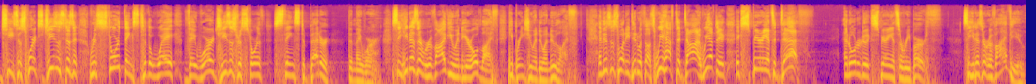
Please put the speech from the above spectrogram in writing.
Jesus works. Jesus doesn't restore things to the way they were, Jesus restores things to better than they were. See, He doesn't revive you into your old life, He brings you into a new life. And this is what He did with us. We have to die, we have to experience a death in order to experience a rebirth. See, He doesn't revive you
